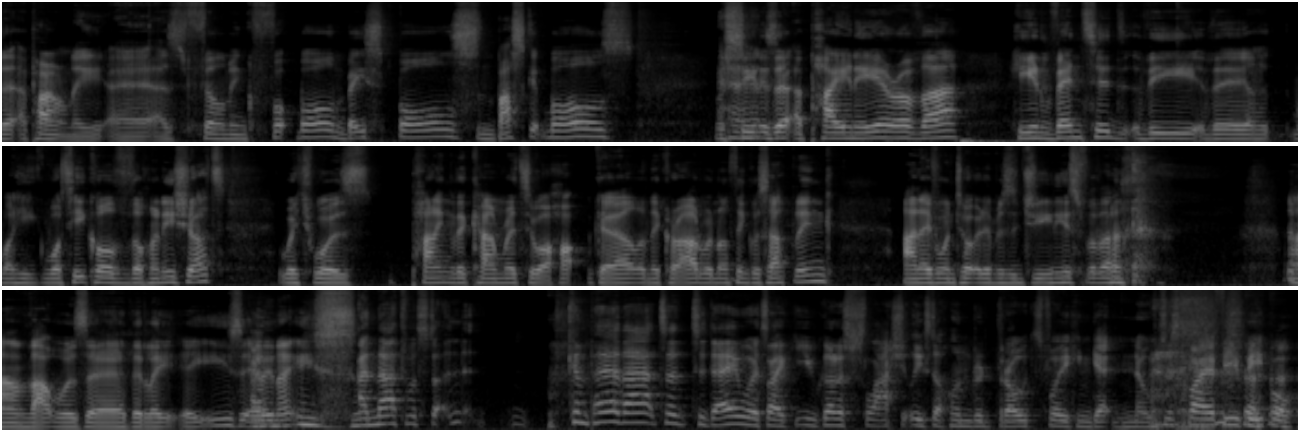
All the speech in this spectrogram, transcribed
that apparently uh, as filming football and baseballs and basketballs was seen Um, as a, a pioneer of that. He invented the the what he what he called the honey shot, which was panning the camera to a hot girl in the crowd when nothing was happening, and everyone touted him as a genius for that. and that was uh, the late eighties, early nineties. And that's what's. n- Compare that to today, where it's like you've got to slash at least a hundred throats before you can get noticed by a few people,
